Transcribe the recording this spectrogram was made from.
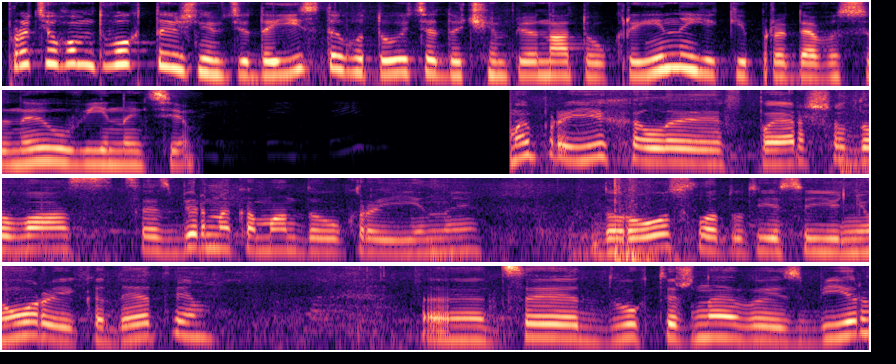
Протягом двох тижнів дзюдоїсти готуються до чемпіонату України, який пройде восени у Вінниці. Ми приїхали вперше до вас. Це збірна команда України, доросла. Тут є і юніори, і кадети. Е, Це двохтижневий збір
